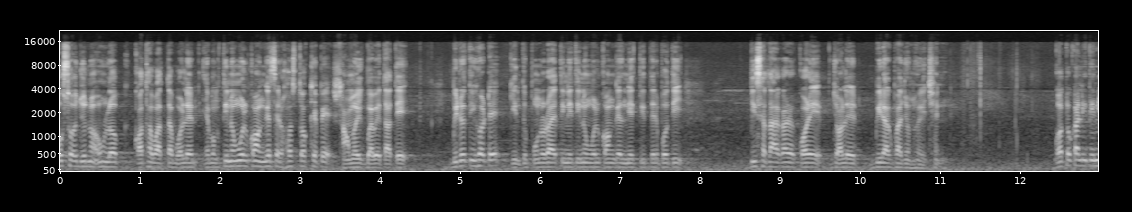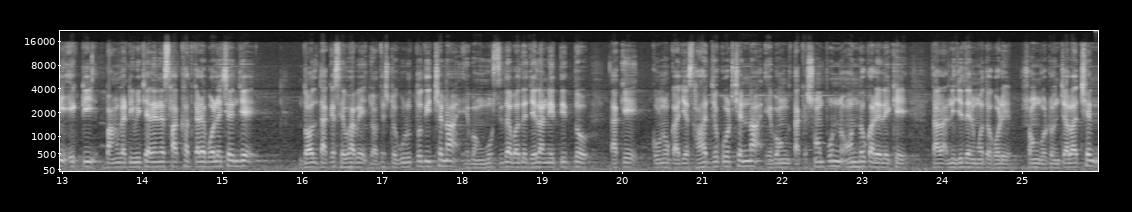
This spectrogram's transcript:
ঔষধজনমূলক কথাবার্তা বলেন এবং তৃণমূল কংগ্রেসের হস্তক্ষেপে সাময়িকভাবে তাতে বিরতি ঘটে, কিন্তু পুনরায় তিনি তৃণমূল কংগ্রেস নেতৃত্বের প্রতি বিষাদাগার করে জলের বিরাগভাজন হয়েছেন। গতকালই তিনি একটি বাংলা টিভি চ্যানেলে সাক্ষাৎকারে বলেছেন যে দল তাকে সেভাবে যথেষ্ট গুরুত্ব দিচ্ছে না এবং মুর্শিদাবাদে জেলা নেতৃত্ব তাকে কোনো কাজে সাহায্য করছেন না এবং তাকে সম্পূর্ণ অন্ধকারে রেখে তারা নিজেদের মতো করে সংগঠন চালাচ্ছেন।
